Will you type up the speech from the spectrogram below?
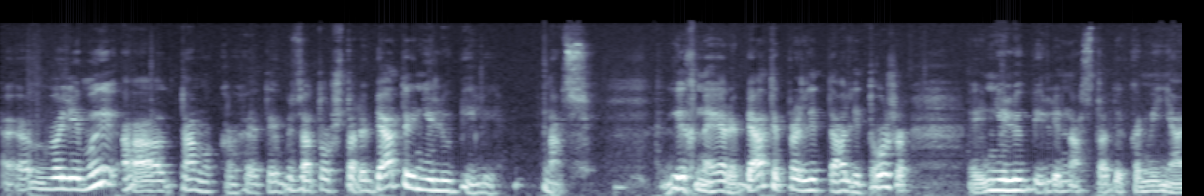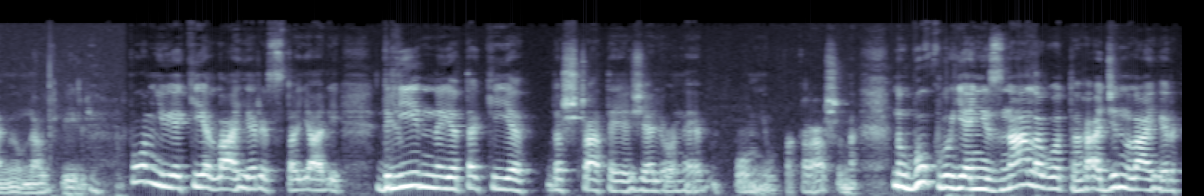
э, былі мы а там гэты за то что ребята не любілі нас Ихные ребята пролетали тоже. Не любили нас тогда, каменями у нас били. Помню, какие лагеры стояли, длинные такие, дощатые, зеленые, помню, покрашено. Ну, буквы я не знала, вот один лагерь,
